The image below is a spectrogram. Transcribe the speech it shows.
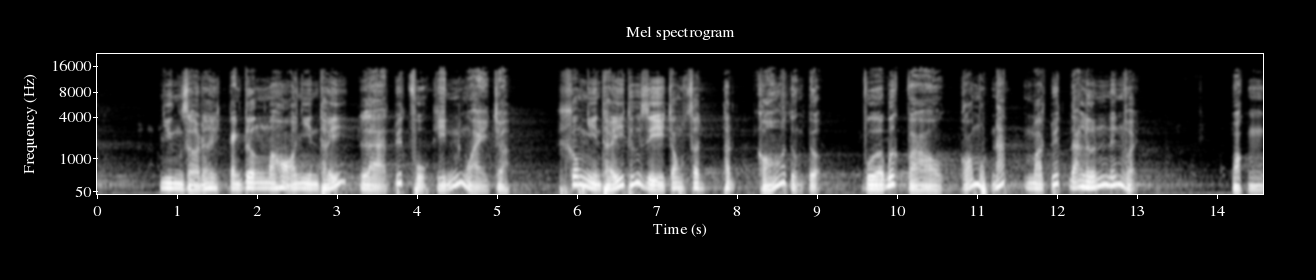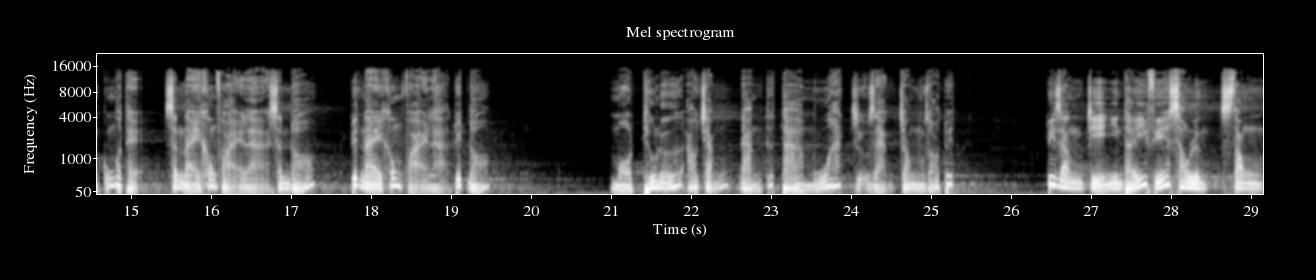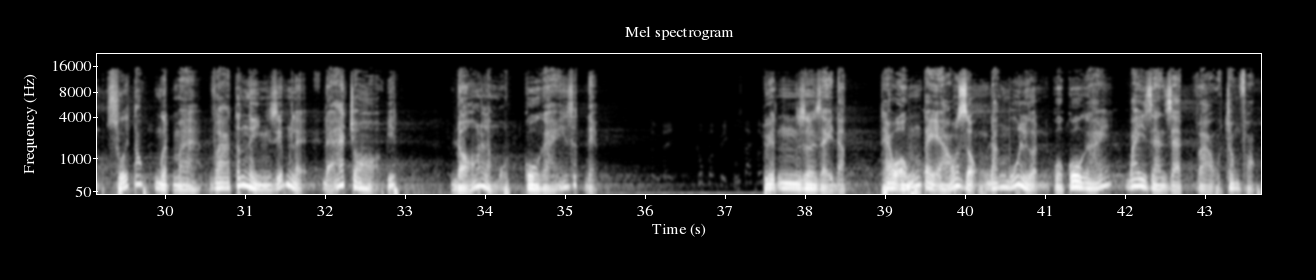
Nhưng giờ đây, cảnh tượng mà họ nhìn thấy là tuyết phủ kín ngoài trời. Không nhìn thấy thứ gì trong sân, thật khó tưởng tượng. Vừa bước vào có một nát mà tuyết đã lớn đến vậy. Hoặc cũng có thể sân này không phải là sân đó, tuyết này không phải là tuyết đó. Một thiếu nữ áo trắng đang thướt tha múa hát dịu dàng trong gió tuyết. Tuy rằng chỉ nhìn thấy phía sau lưng, song suối tóc mượt mà và thân hình diễm lệ đã cho họ biết đó là một cô gái rất đẹp. Tuyết rơi dày đặc, theo ống tay áo rộng đang múa lượn của cô gái bay dàn dạt vào trong phòng.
